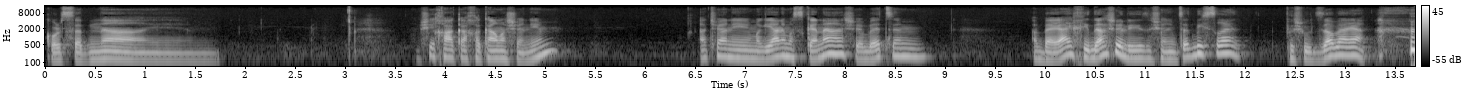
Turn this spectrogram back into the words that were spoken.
כל סדנה. אה, ממשיכה ככה כמה שנים, עד שאני מגיעה למסקנה שבעצם הבעיה היחידה שלי זה שאני נמצאת בישראל. פשוט, זו הבעיה.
